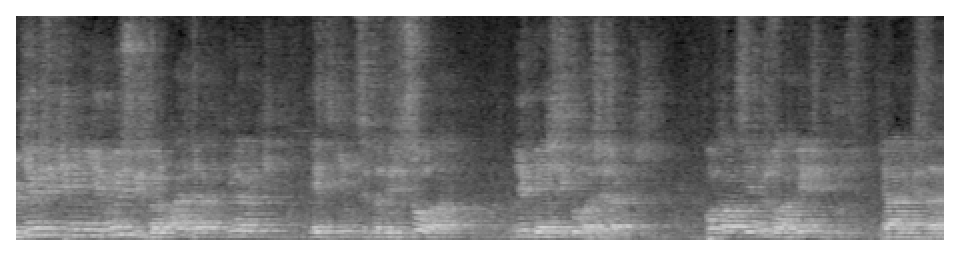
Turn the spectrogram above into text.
Ülkemiz 2023 vizyonu ancak dinamik, etkin, stratejisi olan bir gençlikle ulaşacaktır. Potansiyelimiz olan genç nüfus, yani bizler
